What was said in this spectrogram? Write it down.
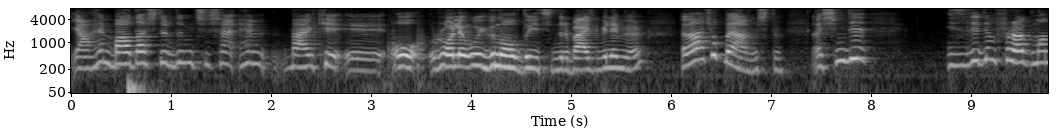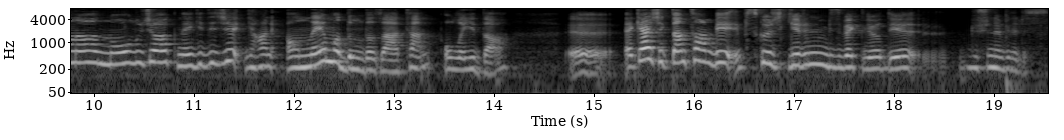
ya hem bağdaştırdığım için şey- hem belki e, o role uygun olduğu içindir belki bilemiyorum. Ya ben çok beğenmiştim. Ya şimdi izledim fragmanı ne olacak ne gidecek yani anlayamadım da zaten olayı da. E, e, gerçekten tam bir psikolojik gerilim bizi bekliyor diye düşünebiliriz.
